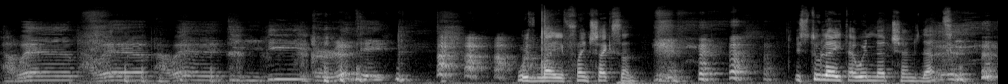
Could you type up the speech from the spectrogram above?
power, power, power, TVP, rotate. With my French accent. it's too late. I will not change that.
